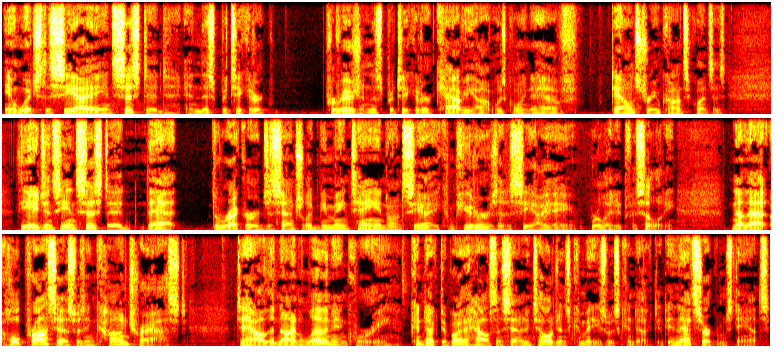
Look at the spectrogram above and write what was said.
in which the CIA insisted, and this particular provision, this particular caveat, was going to have downstream consequences. The agency insisted that the records essentially be maintained on CIA computers at a CIA related facility. Now, that whole process was in contrast to how the 9 11 inquiry conducted by the House and Senate Intelligence Committees was conducted. In that circumstance,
